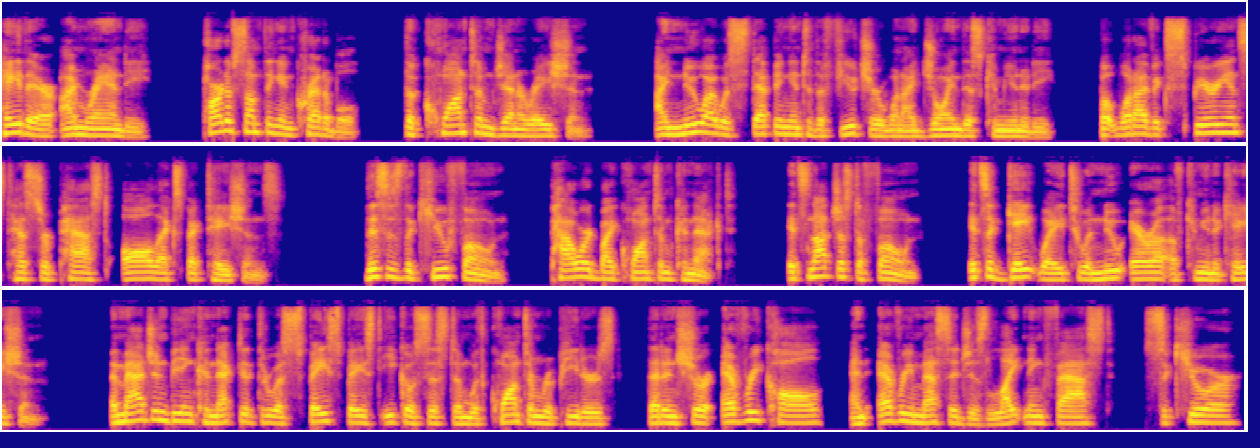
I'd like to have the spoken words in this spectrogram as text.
Hey there, I'm Randy, part of something incredible, the quantum generation. I knew I was stepping into the future when I joined this community, but what I've experienced has surpassed all expectations. This is the QPhone, powered by Quantum Connect. It's not just a phone, it's a gateway to a new era of communication. Imagine being connected through a space-based ecosystem with quantum repeaters that ensure every call and every message is lightning fast, secure,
